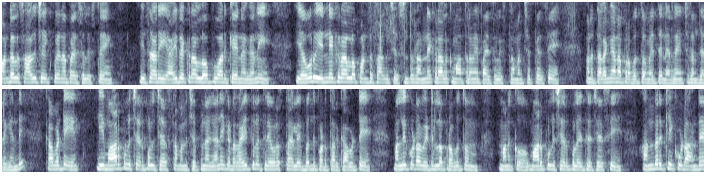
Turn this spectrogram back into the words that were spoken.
పంటలు సాగు చేయకపోయినా పైసలు ఇస్తే ఈసారి ఐదు ఎకరాల లోపు వారికి అయినా కానీ ఎవరు ఎన్ని ఎకరాల్లో పంట సాగు చేస్తుంటారో అన్ని ఎకరాలకు మాత్రమే పైసలు ఇస్తామని చెప్పేసి మన తెలంగాణ ప్రభుత్వం అయితే నిర్ణయించడం జరిగింది. కాబట్టి ఈ మార్పులు చేర్పులు చేస్తామని చెప్పినా కానీ ఇక్కడ రైతులు తీవ్ర స్థాయిలో ఇబ్బంది పడతారు కాబట్టి మళ్ళీ కూడా వీటిల్లో ప్రభుత్వం మనకు మార్పులు చేర్పులు అయితే చేసి అందరికీ కూడా అంటే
